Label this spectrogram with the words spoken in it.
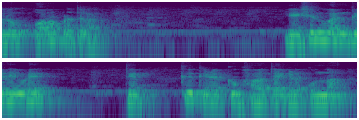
ഒരു ഓർമ്മപ്പെടുത്തലാണ്. ഏഷ്യൻ വൻകരയുടെ തെക്ക് കിഴക്ക് ഭാഗത്തായി കിടക്കുന്ന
